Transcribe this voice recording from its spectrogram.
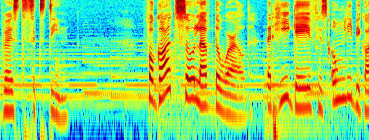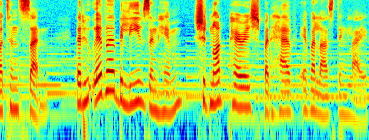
verse 16. For God so loved the world that he gave his only begotten Son, that whoever believes in him should not perish but have everlasting life.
